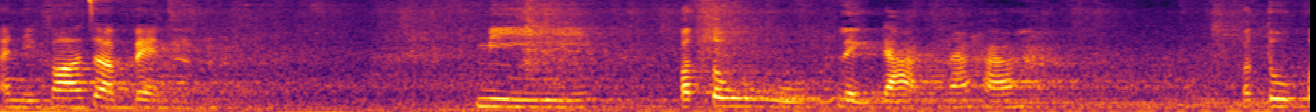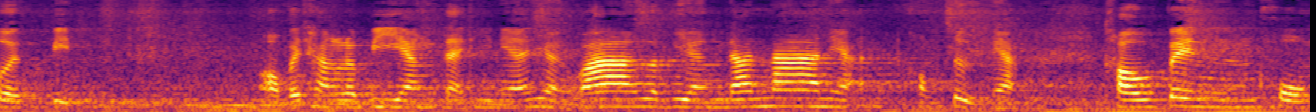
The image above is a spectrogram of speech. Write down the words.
อันนี้ก็จะเป็นมีประตูเหล็กดัดนะคะ ประตูเปิดปิด ออกไปทางระเบียง แต่ทีเนี้ยอย่างว่าระเบียงด้านหน้าเนี่ยของตึกเนี่ยเขาเป็นโครง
